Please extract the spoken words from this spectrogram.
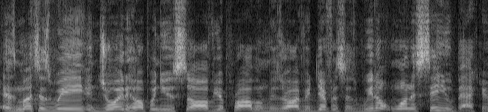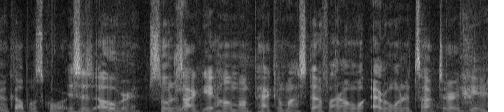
As much as we enjoyed helping you solve your problem, resolve your differences, we don't want to see you back here in couples court. This is over. As soon as I get home, I'm packing my stuff. I don't ever want to talk to her again.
